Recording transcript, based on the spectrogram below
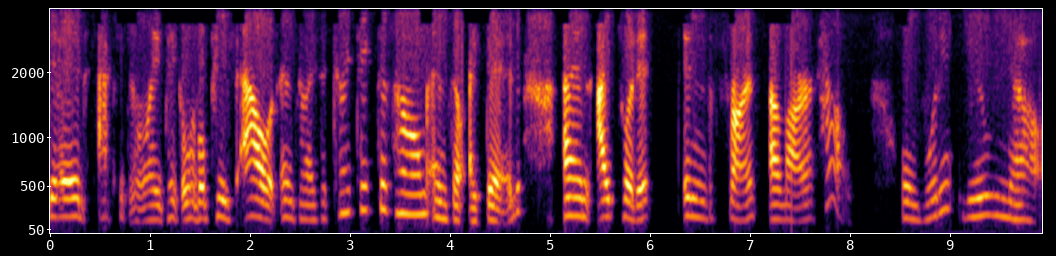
did accidentally take a little piece out. And so I said, can I take this home? And so I did. And I put it in the front of our house. Well, wouldn't you know,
